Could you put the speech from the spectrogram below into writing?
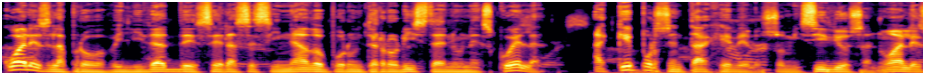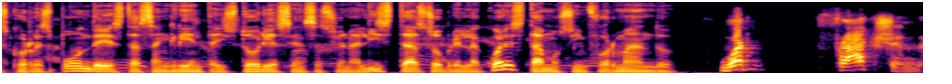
¿Cuál es la probabilidad de ser asesinado por un terrorista en una escuela? ¿A qué porcentaje de los homicidios anuales corresponde esta sangrienta historia sensacionalista sobre la cual estamos informando? What fraction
